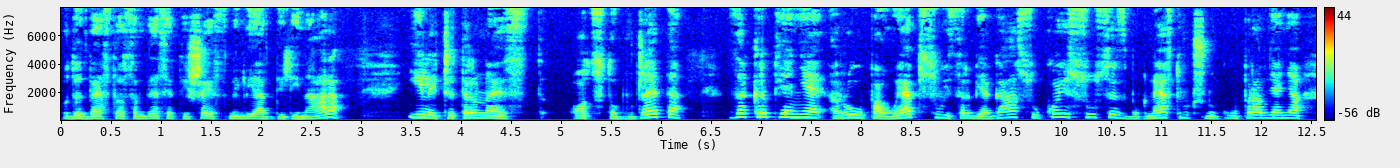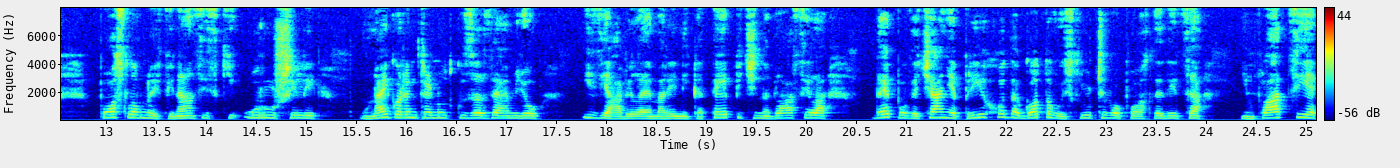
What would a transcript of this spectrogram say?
od 286 milijardi dinara ili 14 od 100 budžeta za krpljanje rupa u EPS-u i Srbija gasu koji su se zbog nestručnog upravljanja poslovno i finansijski urušili u najgorem trenutku za zemlju, izjavila je Marinika Tepić i naglasila da je povećanje prihoda gotovo isključivo posledica inflacije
